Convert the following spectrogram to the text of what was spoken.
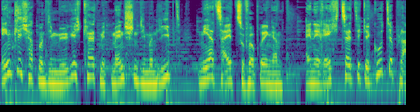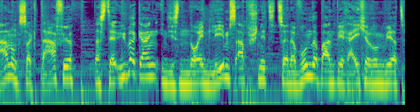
endlich hat man die Möglichkeit, mit Menschen, die man liebt, mehr Zeit zu verbringen. Eine rechtzeitige gute Planung sorgt dafür, dass der Übergang in diesen neuen Lebensabschnitt zu einer wunderbaren Bereicherung wird.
